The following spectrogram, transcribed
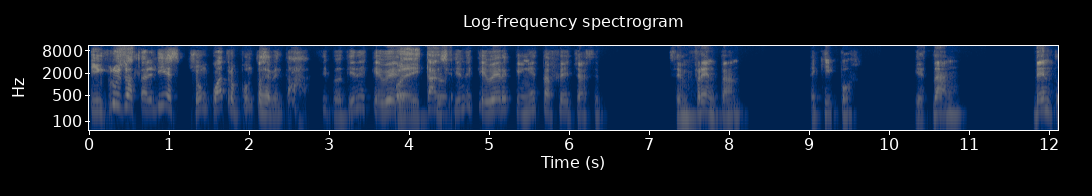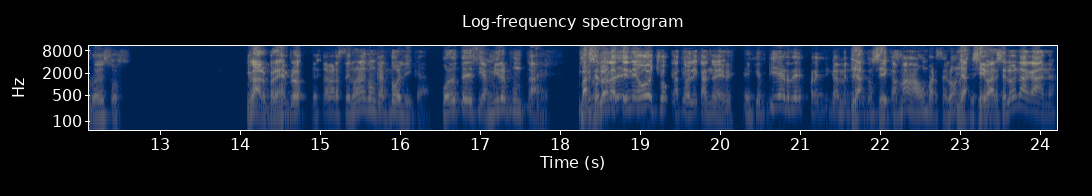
incluso hasta el 10 son cuatro puntos de ventaja. Sí, pero tienes que ver. O de distancia. Tienes que ver que en esta fecha se, se enfrentan equipos que están dentro de esos. Claro, por ejemplo, Está Barcelona con Católica. Por eso te decía, mira el puntaje. Barcelona de tiene estos- 8, Católica 9. El que pierde prácticamente Ya, se complica más aún Barcelona. Ya, Sí. si Barcelona gana,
